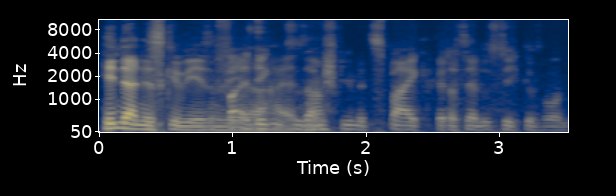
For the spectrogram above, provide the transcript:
Hindernis gewesen Vor wäre. Vor allen Dingen halt, im ne? Zusammenspiel ne? mit Spike wäre das sehr lustig geworden.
